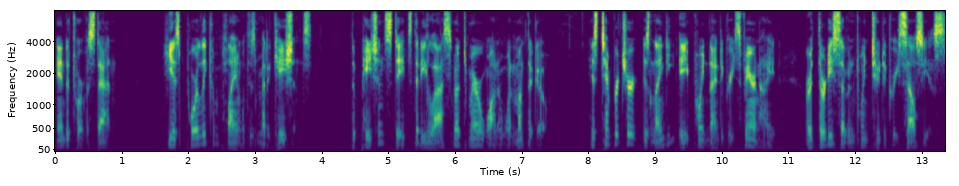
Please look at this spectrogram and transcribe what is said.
and atorvastatin. He is poorly compliant with his medications. The patient states that he last smoked marijuana one month ago. His temperature is 98.9 degrees Fahrenheit or 37.2 degrees Celsius.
